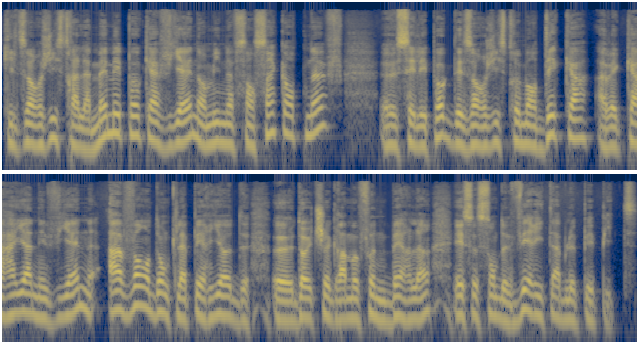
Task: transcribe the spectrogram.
qu'ils enregistrent à la même époque à Vienne en 1959. Euh, c'est l'époque des enregistrements d'Eka avec Karajan et Vienne, avant donc la période euh, Deutsche Grammophon Berlin, et ce sont de véritables pépites.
